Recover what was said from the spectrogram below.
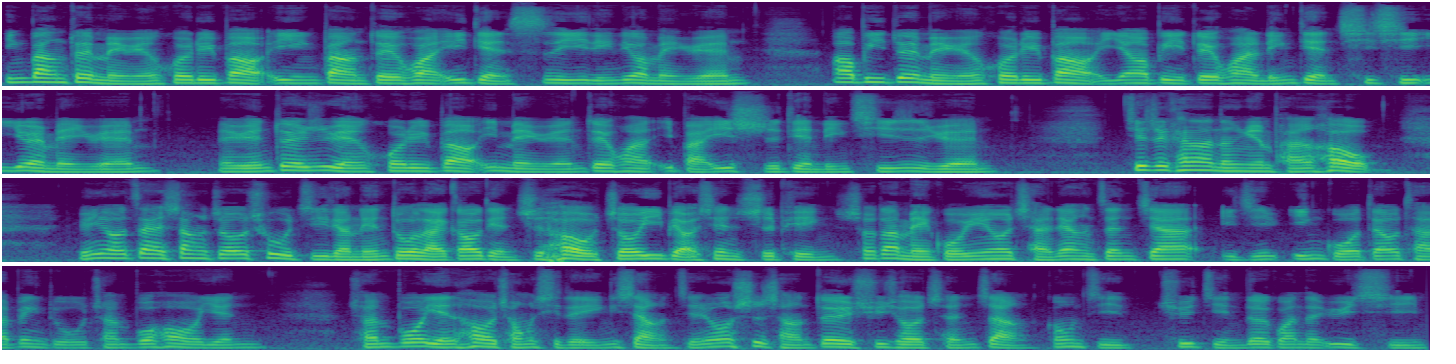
英镑对美元汇率报一英镑兑换一点四一零六美元，澳币对美元汇率报一澳币兑换零点七七一二美元，美元对日元汇率报一美元兑换一百一十点零七日元。接着看到能源盘后，原油在上周触及两年多来高点之后，周一表现持平，受到美国原油产量增加以及英国 Delta 病毒传播后延。传播延后重启的影响，减弱市场对需求成长、供给趋紧乐观的预期。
